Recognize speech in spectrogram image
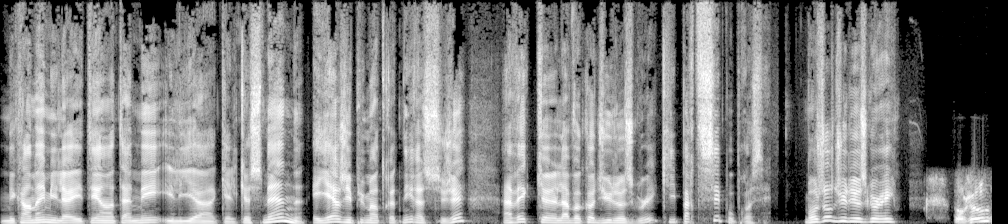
mais quand même, il a été entamé il y a quelques semaines. Et hier, j'ai pu m'entretenir à ce sujet avec euh, l'avocat Julius Gray qui participe au procès. Bonjour, Julius Gray. Bonjour.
